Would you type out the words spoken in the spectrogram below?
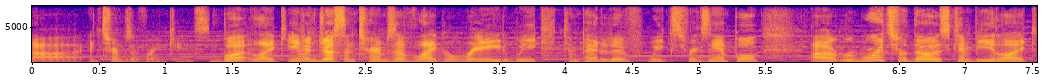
uh, in terms of rankings. But like even just in terms of like raid week competitive weeks, for example, uh, rewards for those can be like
